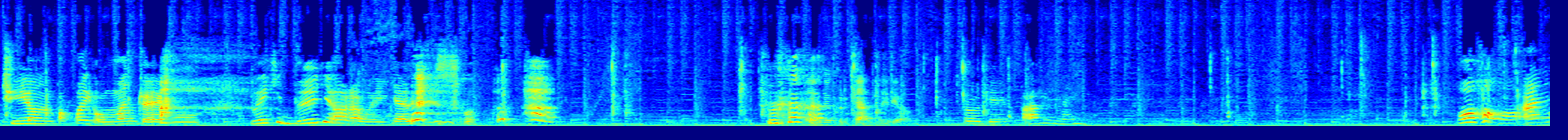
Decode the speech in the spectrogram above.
뒤에 오는 빡빡이가 엄마인 줄 알고, 왜 이렇게 느려 라고 얘기하려 했어. 나는 그렇게 안 느려. 저게 빠르네. 어허! 안.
